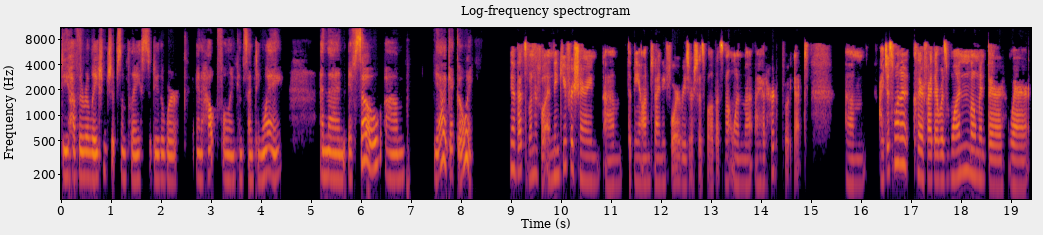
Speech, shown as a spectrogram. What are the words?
Do you have the relationships in place to do the work in a helpful and consenting way? And then if so um, yeah get going yeah, that's wonderful. And thank you for sharing um, the Beyond 94 resource as well. That's not one that I had heard about yet. Um, I just want to clarify there was one moment there where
